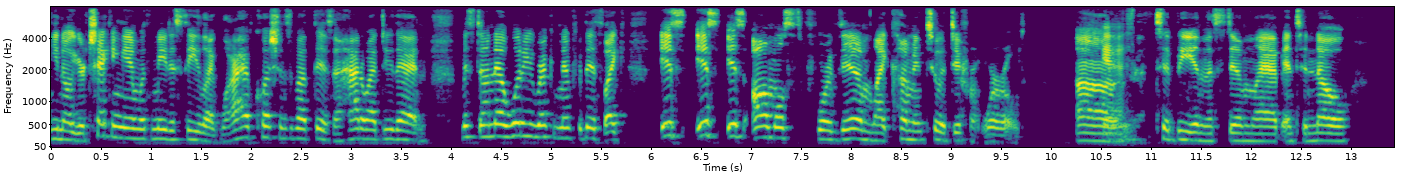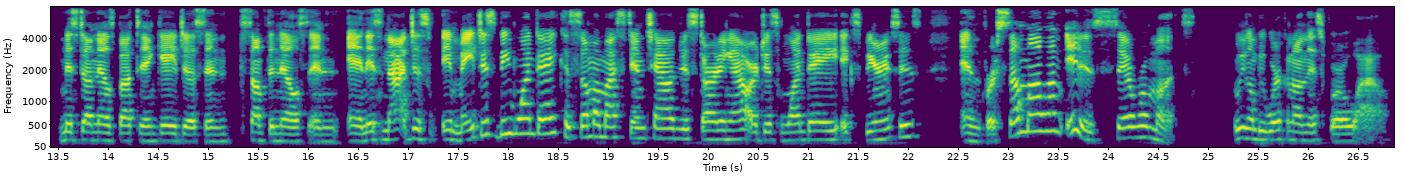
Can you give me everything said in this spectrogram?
You know, you're checking in with me to see, like, well, I have questions about this, and how do I do that? And Miss Donnell, what do you recommend for this? Like, it's it's it's almost for them like coming to a different world um, yes. to be in the STEM lab and to know Miss Donnell's about to engage us in something else. And and it's not just it may just be one day because some of my STEM challenges starting out are just one day experiences, and for some of them it is several months. We're gonna be working on this for a while.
